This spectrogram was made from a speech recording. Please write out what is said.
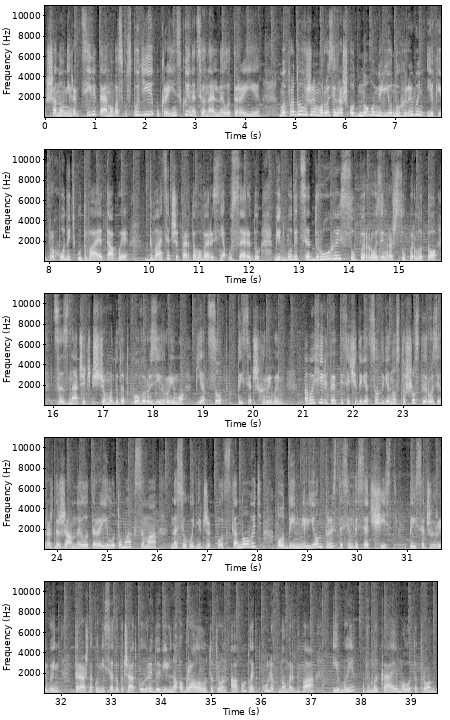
Шановні гравці, вітаємо вас у студії Української національної лотереї. Ми продовжуємо розіграш 1 мільйону гривень, який проходить у два етапи. 24 вересня у середу відбудеться другий суперрозіграш Суперлото. Це значить, що ми додатково розігруємо 500 тисяч гривень. А в ефірі 3996 розіграш державної лотереї Лотомаксима. На сьогодні джекпот становить 1 мільйон 376 тисяч гривень. Тиражна комісія до початку гри довільно обрала лототрон А комплект кульок номер 2 І ми вмикаємо лототрон.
